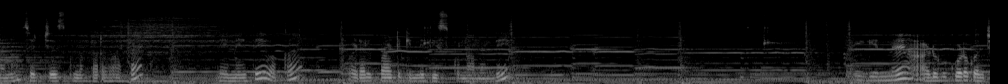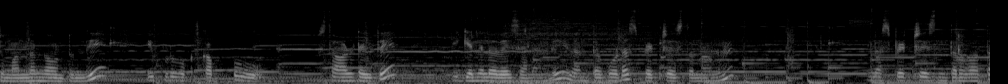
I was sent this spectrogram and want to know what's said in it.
మనం సెట్ చేసుకున్న తర్వాత నేనైతే ఒక వెడల్పాటి గిన్నె తీసుకున్నానండి. ఈ గిన్నె అడుగు కూడా కొంచెం మందంగా ఉంటుంది. ఇప్పుడు ఒక కప్పు సాల్ట్ అయితే ఈ గిన్నెలో వేసానండి. ఇదంతా కూడా స్ప్రెడ్ చేస్తున్నాను. ఇలా స్ప్రెడ్ చేసిన తర్వాత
